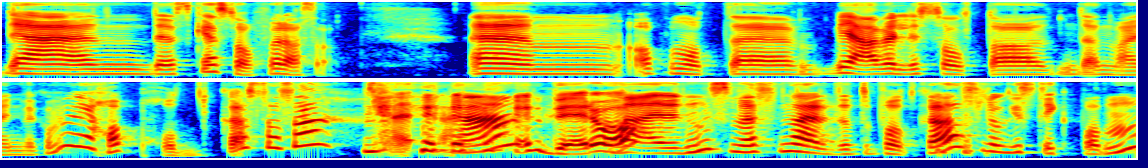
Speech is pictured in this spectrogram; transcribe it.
Det, er, det skal jeg stå for, altså. Um, og på en måte Vi er veldig stolte av den veien vi kommer. Vi har podkast, altså! Verdens mest nerdete podkast, den.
